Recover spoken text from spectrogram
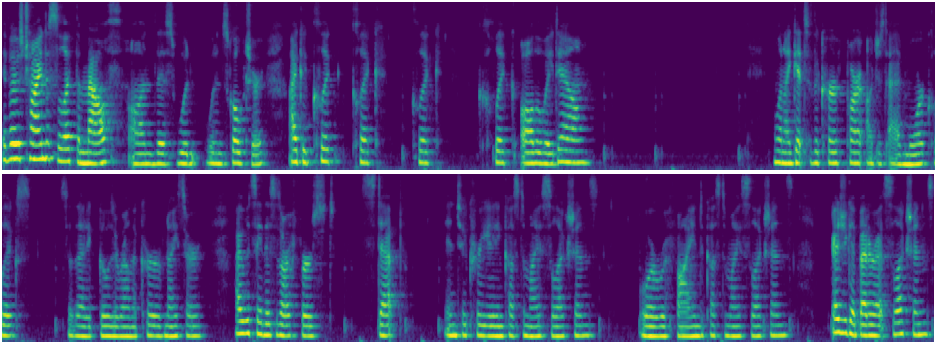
If I was trying to select the mouth on this wood, wooden sculpture, I could click, click, click, click all the way down. When I get to the curve part, I'll just add more clicks so that it goes around the curve nicer. I would say this is our first step into creating customized selections or refined customized selections. As you get better at selections,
